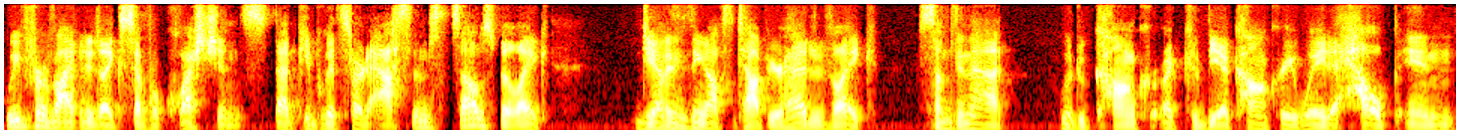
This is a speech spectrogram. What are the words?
we've provided like several questions that people could start asking themselves, but like, do you have anything off the top of your head of like something that would concrete like could be a concrete way to help in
